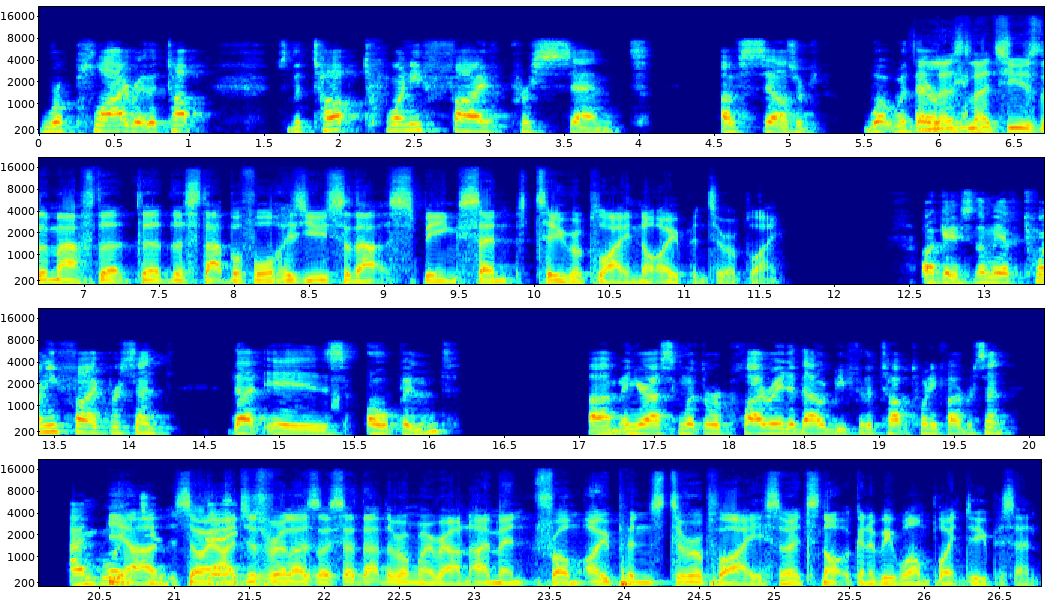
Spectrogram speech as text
Reply rate. The top so the top 25% of sales reps, what would there let's, be? Let's use the math that the, the stat before has used. So that's being sent to reply, not open to reply. Okay, so then we have 25% that is opened. Um, and you're asking what the reply rate of that would be for the top 25%. I'm going yeah, to. Sorry, I just realized I said that the wrong way around. I meant from opens to reply, so it's not going to be 1.2%.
